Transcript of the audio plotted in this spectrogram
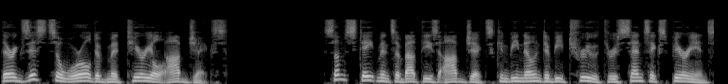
There exists a world of material objects. Some statements about these objects can be known to be true through sense experience.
